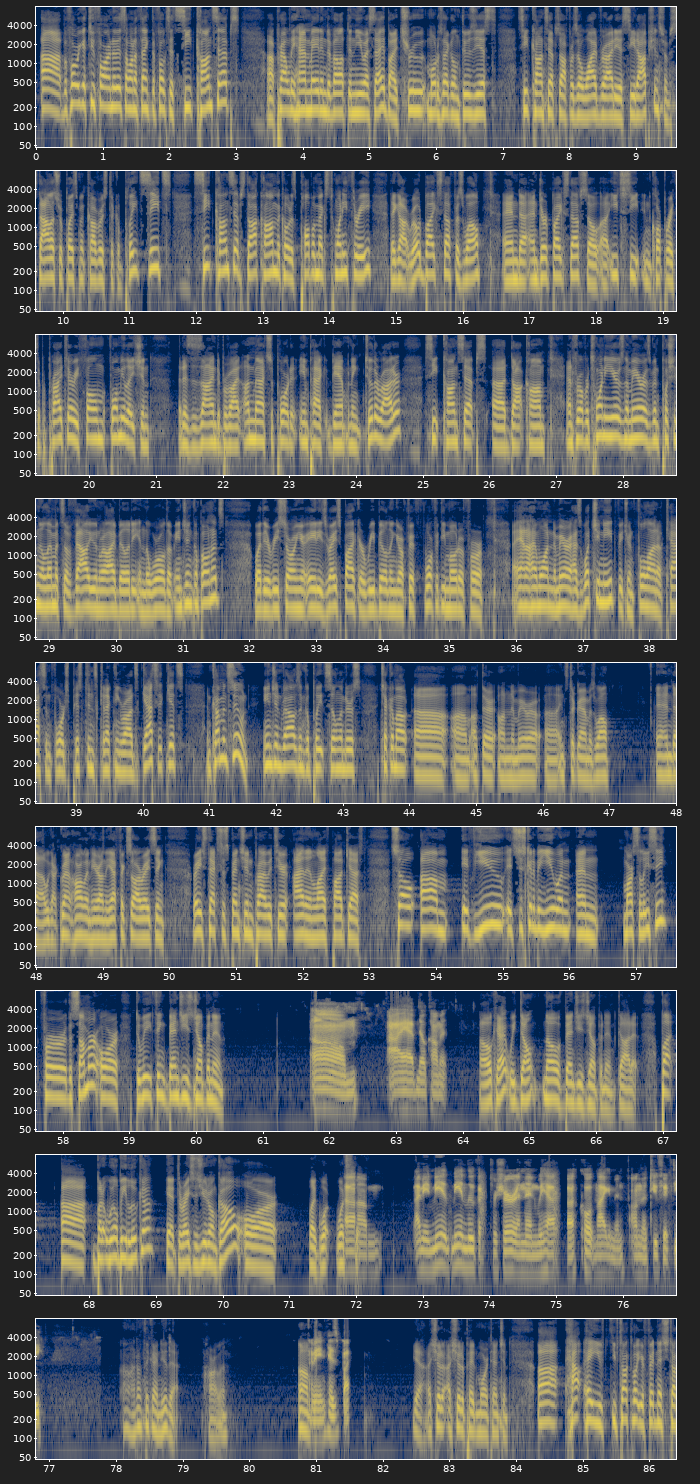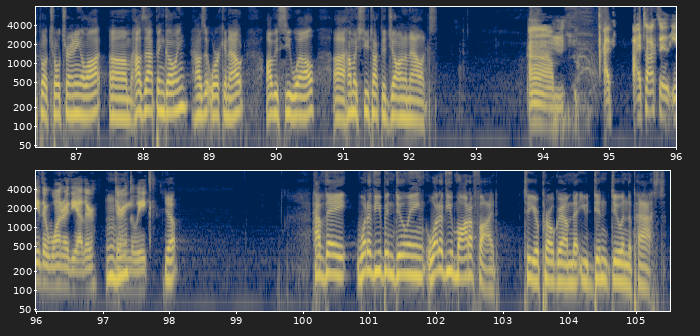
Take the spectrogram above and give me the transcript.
Uh, before we get too far into this, I want to thank the folks at Seat Concepts. Uh, proudly handmade and developed in the USA by true motorcycle enthusiasts, Seat Concepts offers a wide variety of seat options from stylish replacement covers to complete seats. SeatConcepts.com. The code is PulpMX23. They got road bike stuff as well and uh, and dirt bike stuff. So uh, each seat incorporates a proprietary foam formulation that is designed to provide unmatched support and impact dampening to the rider. SeatConcepts.com. and for over 20 years, Namura has been pushing the limits of value and reliability in the world of engine components. Whether you're restoring your 80s race bike or rebuilding your 450 motor for Anaheim 1, Namura has what you need, featuring full line of cast and forged pistons, connecting rods, gasket kits, and coming soon, engine valves and complete cylinders. Check them out uh, um, out there on Namura uh, Instagram as well. And uh, we got Grant Harlan here on the FXR Racing Race Tech Suspension Privateer Island Life podcast. So, um, if you, it's just going to be you and, and Marsalisi for the summer, or do we think Benji's jumping in? Um, I have no comment. Okay, we don't know if Benji's jumping in. Got it. But uh, but it will be Luca at the races you don't go, or like what? What's um, the... I mean, me me and Luca for sure, and then we have uh, Colt Eigenmann on the 250. Oh, I don't think I knew that, Harlan. Um, I mean, his bike. Yeah, I should I should have paid more attention. Uh, how? Hey, you've you've talked about your fitness. You talked about troll training a lot. Um, how's that been going? How's it working out? Obviously, well. Uh, how much do you talk to John and Alex? Um, I I talk to either one or the other mm-hmm. during the week. Yep. Have they? What have you been doing? What have you modified to your program that you didn't do in the past?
